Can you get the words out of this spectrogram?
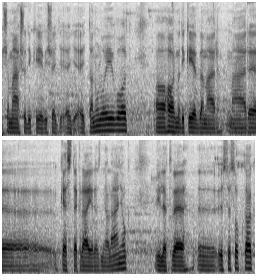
és a második év is egy, egy, egy tanulóév volt. A harmadik évben már, már kezdtek ráérezni a lányok, illetve összeszoktak.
